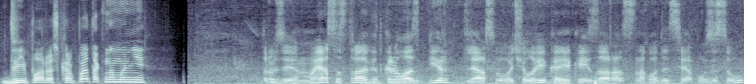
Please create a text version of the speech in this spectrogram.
дві пари шкарпеток на мені. Друзі, моя сестра відкрила збір для свого чоловіка, який зараз знаходиться у ЗСУ.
